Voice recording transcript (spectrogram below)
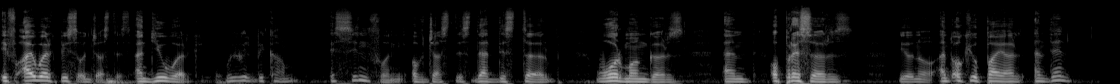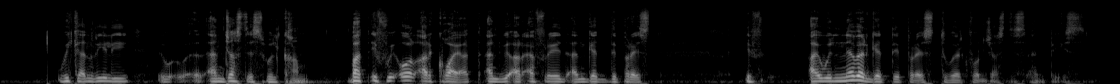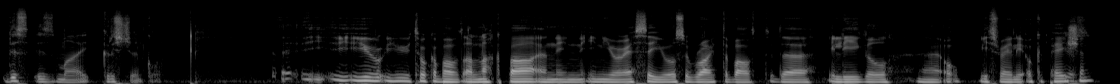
if I work peace on justice and you work, we will become a symphony of justice that disturb warmongers and oppressors, you know, and occupiers, and then we can really, uh, and justice will come. But if we all are quiet and we are afraid and get depressed, if I will never get depressed to work for justice and peace. This is my Christian call. Uh, you you talk about Al Nakba, and in in your essay you also write about the illegal uh, Israeli occupation,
